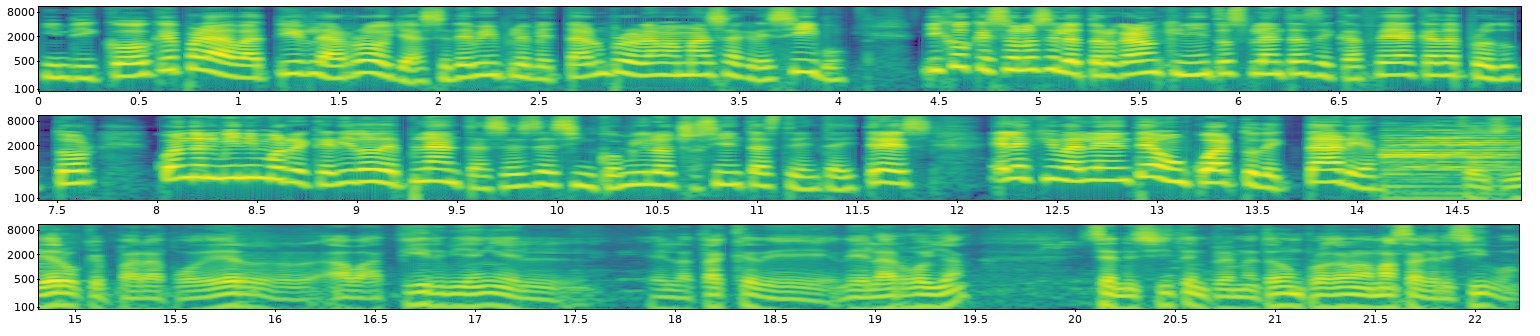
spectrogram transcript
Indicó que para abatir la roya se debe implementar un programa más agresivo. Dijo que solo se le otorgaron 500 plantas de café a cada productor cuando el mínimo requerido de plantas es de 5.833, el equivalente a un cuarto de hectárea. Considero que para poder abatir bien el, ataque de, de la roya se necesita implementar un programa más agresivo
